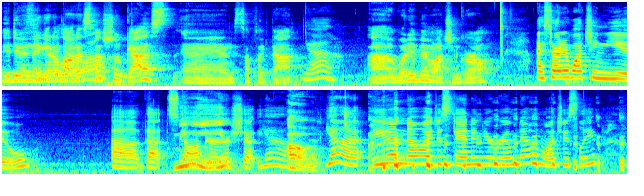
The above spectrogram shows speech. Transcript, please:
they do, and they get a lot of well. special guests and stuff like that. Yeah. Uh, what have you been watching, girl? I started watching you. Uh, that Me? stalker show. Yeah. Oh. Yeah. You didn't know I just stand in your room now and watch you sleep?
